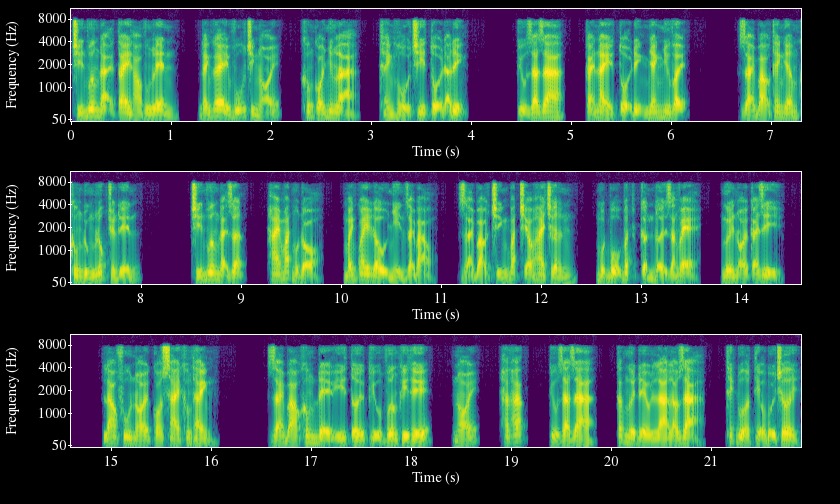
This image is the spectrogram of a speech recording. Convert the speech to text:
chín vương đại tay háo vung lên, đánh gậy vũ trình nói, không có nhưng là, thành hổ chi tội đã định. Cựu ra ra cái này tội định nhanh như vậy. Giải bảo thanh âm không đúng lúc chuyển đến chín vương đại giận, hai mắt một đỏ manh quay đầu nhìn giải bảo giải bảo chính bắt chéo hai chân, một bộ bất cần đời dáng vẻ, ngươi nói cái gì? Lao phu nói có sai không thành. Giải bảo không để ý tới cựu vương khí thế, nói, hắc hắc, cựu gia gia, các ngươi đều là lão giả, thích đùa tiểu bối chơi,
